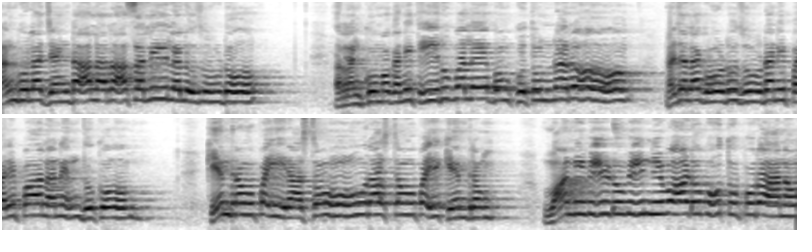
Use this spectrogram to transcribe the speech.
రంగుల జెండాల రాసలీలలు చూడో రంకుమొగని తీరుబలే బొంకుతున్నరో ప్రజల గోడు చూడని పరిపాలనెందుకో? కేంద్రంపై రాష్ట్రం రాష్ట్రంపై కేంద్రం వాణ్ణి వీడు వీణ్ణి వాడు భూతు పురాణం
